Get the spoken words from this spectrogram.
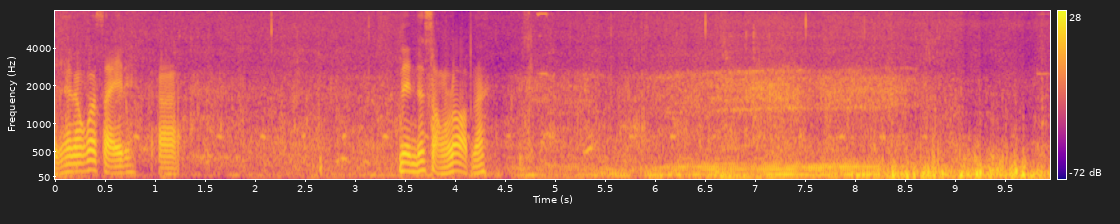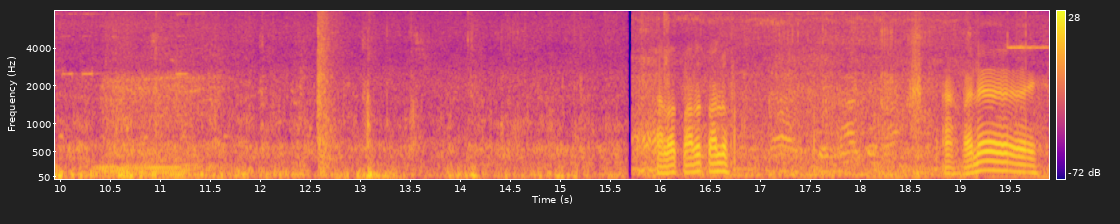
ดี๋ยวให้น้องก็ใส่ดิอ่าเล่นทั้งสองรอบนะรถมารถมาลูกอะไปเลย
